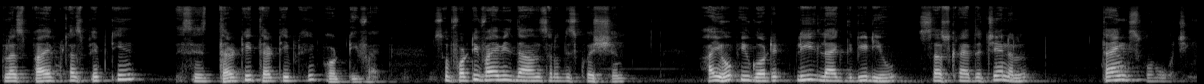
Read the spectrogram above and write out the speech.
plus 5 plus 15 this is 30 30 plus 45 so 45 is the answer of this question i hope you got it. Please like the video subscribe the channel. Thanks for watching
